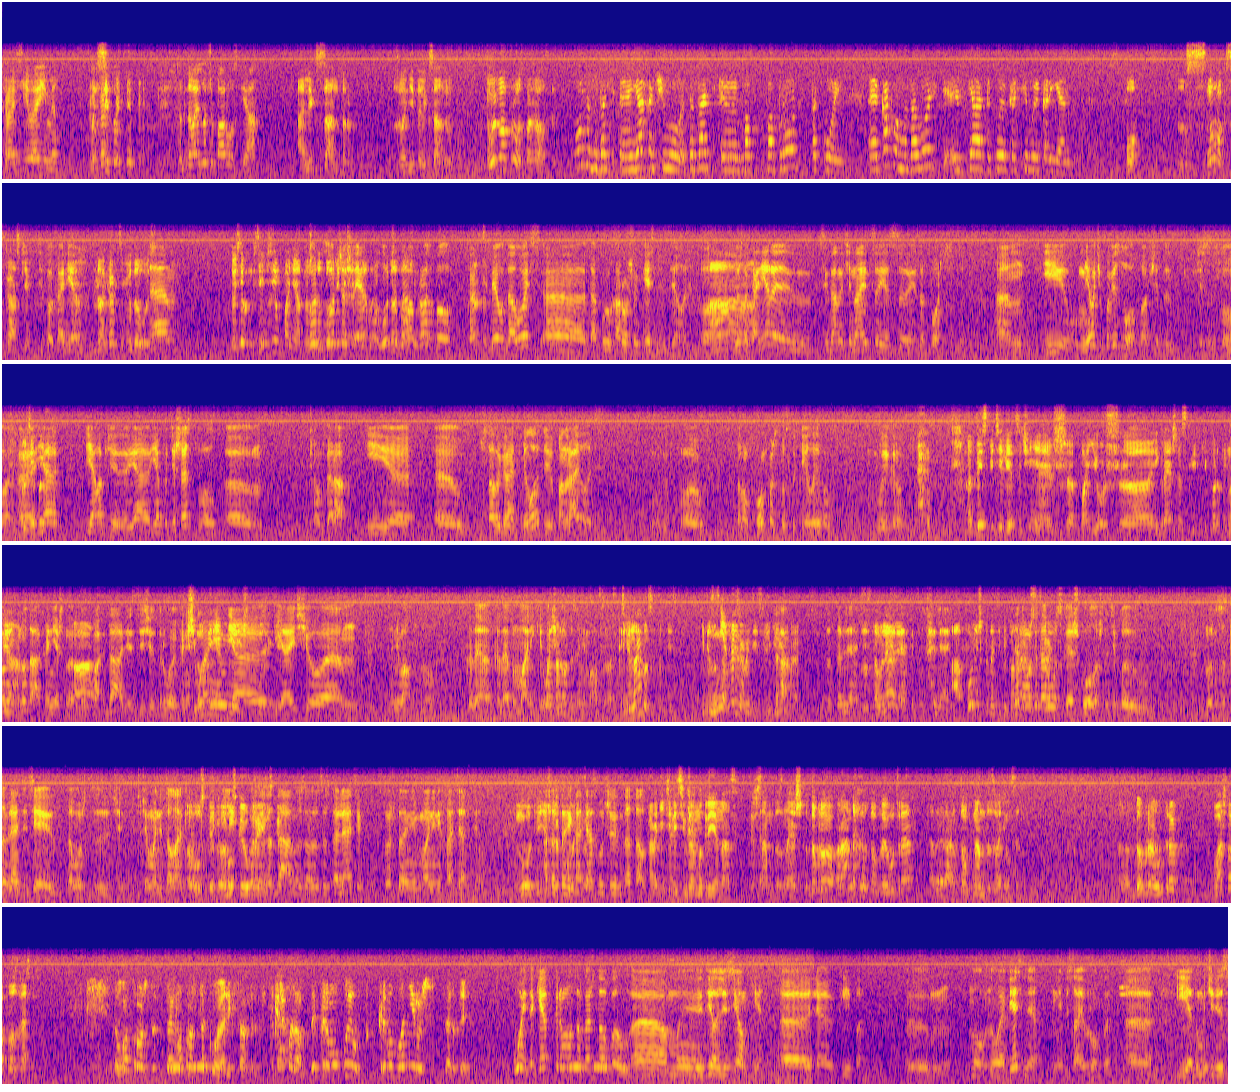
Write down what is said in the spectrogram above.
красивое имя. Красиво. Так давай лучше по-русски, а? Александр. Звонит Александру. Твой вопрос, пожалуйста. Можно задать, э, я хочу задать э, во- вопрос такой. Э, Как вам удалось э, сделать такую красивую карьеру? О, снова к сказке. Типа карьеру. Да, как тебе удалось? Эм, То есть всем, всем понятно, что лучше, до лучше, 2005 я- лучше бы вопрос был, как тебе удалось э, такую хорошую песню сделать. Вот. А. Потому что карьера э, всегда начинается из, э, из творчества. Эм, и мне очень повезло, вообще-то, честное слово. Ну, Э, я, я вообще, я, я путешествовал эм, в горах и э, э, стал играть мелодию, понравилось. Э, потом в конкурс поступил и выиграл. А Ты с пяти лет сочиняешь, э, поешь, э, играешь на скрипке, Ну, фортепиано. ну да, конечно. А- Ну, да, здесь еще другой, конечно, Чего ты не момент. умеешь в я, я еще эм, занимался много. Когда, я- когда я был маленький, очень Ага. много занимался на скрипке. Тебе нравилось это песня? Тебе Нет. заставляли родители? или не Да. Заставляли. Заставляли? Заставляли? А помнишь, когда тебе Я думаю, понравилось? что это русская школа, что типа ну, заставлять детей того, что, в чем они талантливы. Русская, белорусская, Или нужно украинская. Да, нужно заставлять их в то, что они, они не хотят делать. Ну вот видишь, А то, как что они хотят, лучше А отталкивать. родители всегда мудрее нас, ты же сам это знаешь. Доброго ранку, доброе утро. Добрый ранок. Кто к нам дозвонился? Э, Доброе утро. Ваш вопрос, здравствуйте. Вопрос, т- вопрос такой, Александр. Скажи, пожалуйста, ты в Крыму был, в Крыму планируешь концерты? Ой, так я в Крыму только что был. Э, Мы делали съемки э, для клипа. Эм, нов- Новая песня «Небеса Европы». Э, И я думаю, через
